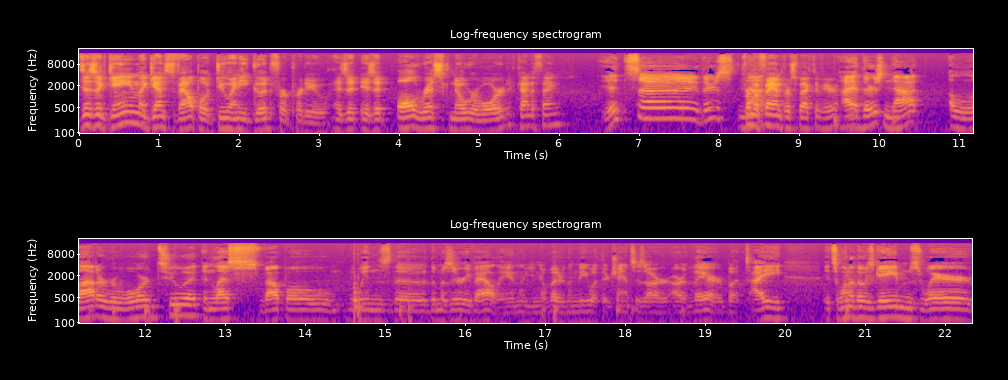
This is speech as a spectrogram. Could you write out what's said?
does a game against Valpo do any good for Purdue? Is it is it all risk no reward kind of thing It's uh there's from a fan perspective here? I, there's not a lot of reward to it unless Valpo wins the the Missouri Valley, and you know better than me what their chances are are there. But I, it's one of those games where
